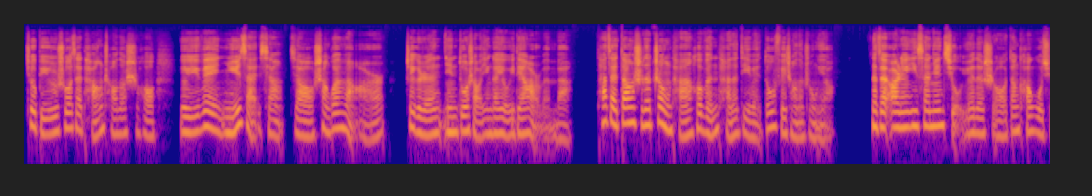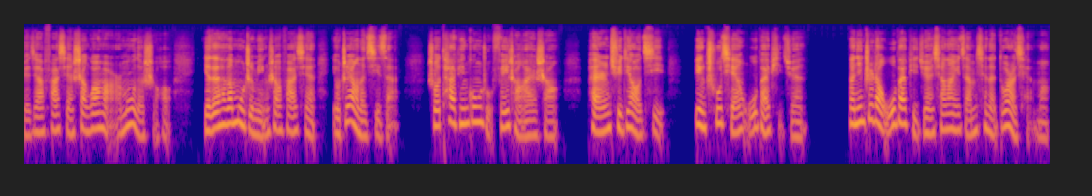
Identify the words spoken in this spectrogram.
就比如说，在唐朝的时候，有一位女宰相叫上官婉儿，这个人您多少应该有一点耳闻吧？她在当时的政坛和文坛的地位都非常的重要。那在二零一三年九月的时候，当考古学家发现上官婉儿墓的时候，也在她的墓志铭上发现有这样的记载：说太平公主非常哀伤，派人去吊祭，并出钱五百匹绢。那您知道五百匹绢相当于咱们现在多少钱吗？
